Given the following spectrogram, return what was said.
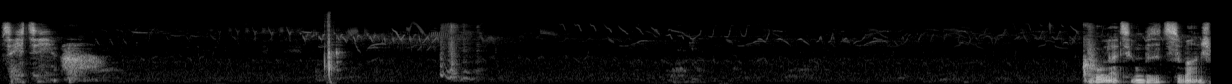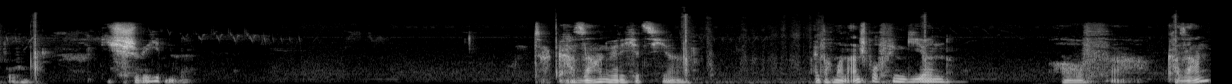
60. Ah. Kohle als ihren Besitz zu beanspruchen. Die Schweden. Unter Kasan werde ich jetzt hier einfach mal einen Anspruch fingieren auf äh, Kasan.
